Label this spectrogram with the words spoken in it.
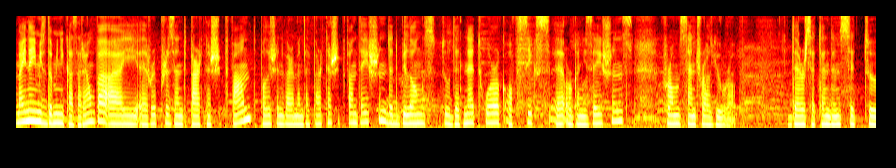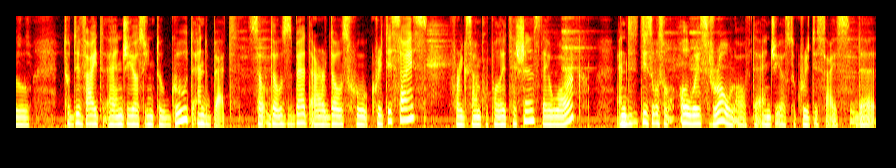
My name is Dominika Zaręba. I uh, represent Partnership Fund, Polish Environmental Partnership Foundation, that belongs to the network of six uh, organizations from Central Europe there's a tendency to to divide NGOs into good and bad. So those bad are those who criticize, for example, politicians, their work, and this was always role of the NGOs to criticize the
